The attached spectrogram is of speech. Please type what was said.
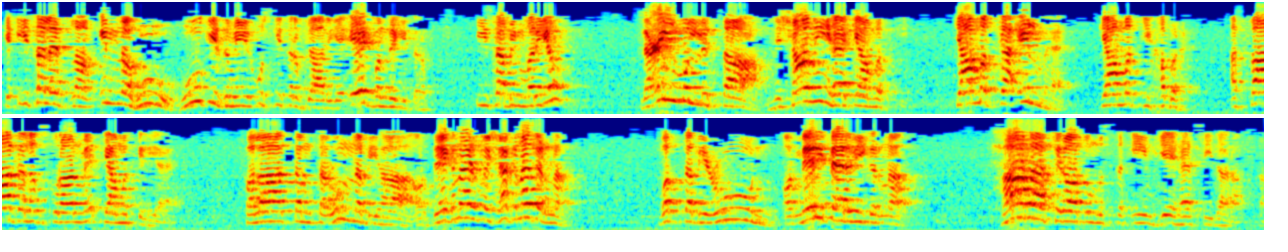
کہ عیسا علیہ السلام ان ہو کی زمین اس کی طرف جا رہی ہے، ایک بندے کی طرف۔ عیسا بن مریم علم نشانی ہے قیامت کی۔ قیامت کا علم ہے، قیامت کی خبر ہے۔ اساد کا لفظ قرآن میں قیامت کے لیے ہے۔ فلا تم ترون نہ اور دیکھنا، اس میں شک نہ کرنا۔ وقت اور میری پیروی کرنا۔ ہارا سراط مستقیم، یہ ہے سیدھا راستہ۔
